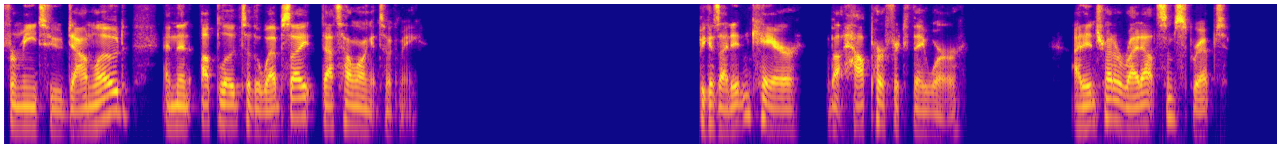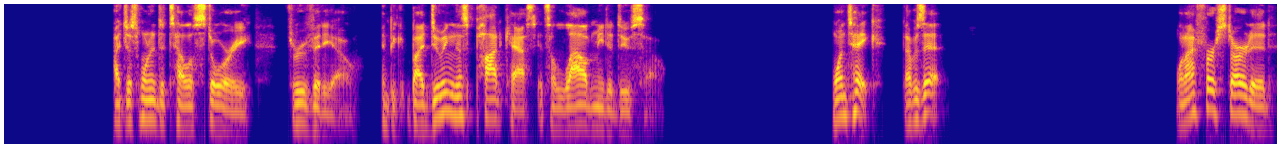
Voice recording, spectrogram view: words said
for me to download and then upload to the website. That's how long it took me. Because I didn't care about how perfect they were. I didn't try to write out some script. I just wanted to tell a story through video. And by doing this podcast, it's allowed me to do so. One take. That was it. When I first started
